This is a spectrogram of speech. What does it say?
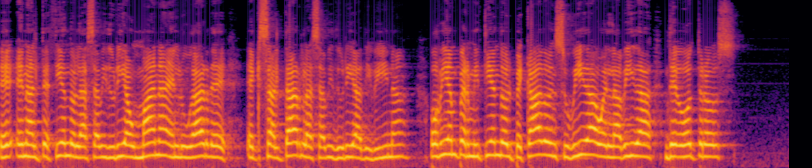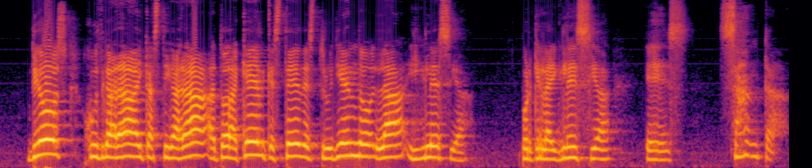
eh, enalteciendo la sabiduría humana en lugar de exaltar la sabiduría divina, o bien permitiendo el pecado en su vida o en la vida de otros. Dios juzgará y castigará a todo aquel que esté destruyendo la iglesia porque la iglesia es santa.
